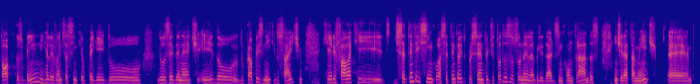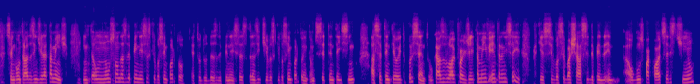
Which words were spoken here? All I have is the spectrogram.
tópicos bem relevantes, assim, que eu peguei do do ZDNet e do do próprio Snyk do site, que ele fala que de 75 a 78% de todas as vulnerabilidades encontradas indiretamente, eh, são encontradas indiretamente. Então não são das dependências que você importou, é tudo das dependências transitivas que você importou, então de 75 a 78%. O caso do Log4j também entra nisso aí, porque se você baixasse alguns pacotes eles tinham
